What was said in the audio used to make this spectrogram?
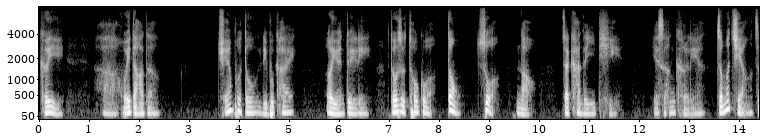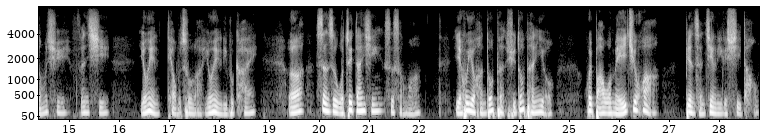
可以啊回答的，全部都离不开二元对立，都是透过动、作、脑在看的一体，也是很可怜。怎么讲，怎么去分析，永远跳不出来，永远离不开。而甚至我最担心是什么？也会有很多朋许多朋友会把我每一句话变成建立一个系统，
